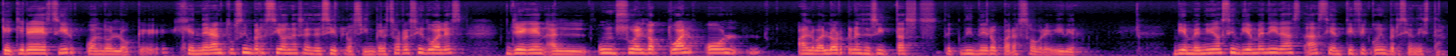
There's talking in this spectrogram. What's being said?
¿Qué quiere decir cuando lo que generan tus inversiones, es decir, los ingresos residuales, lleguen al un sueldo actual o al valor que necesitas de dinero para sobrevivir. Bienvenidos y bienvenidas a Científico Inversionista.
